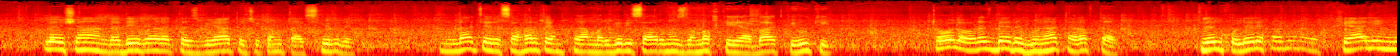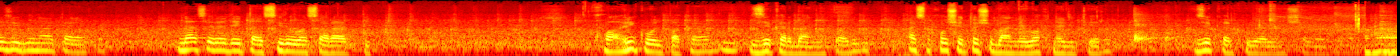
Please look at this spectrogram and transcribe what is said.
له شان د دې بار تسبيحات چې کم تاثیر دی دا چې سحر ته خدا مرګري سار موږ مخ کې آباد کې وکي ټول ورځ به د ګناه طرف ته تلل خلره خبره خیال یې نزي ګناه طرف ته دا سره د تاثیر او اثرات دي خواري کول پکار ذکر باندې خواري اس خوشی تش باندې وخت نه دي تیر ذکر کوی ان شاء الله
